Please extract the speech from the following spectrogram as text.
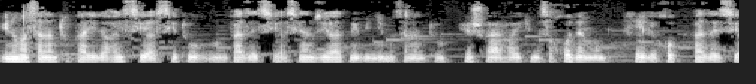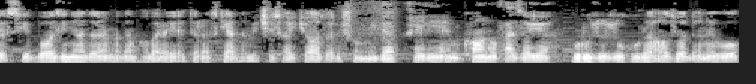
اینو مثلا تو پدیده های سیاسی تو فضای سیاسی هم زیاد می‌بینیم مثلا تو کشورهایی که مثل خودمون خیلی خوب فضای سیاسی بازی ندارن آدم ها برای اعتراض کردن به چیزهایی که آزارشون میده خیلی امکان و فضای بروز و ظهور آزادانه و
